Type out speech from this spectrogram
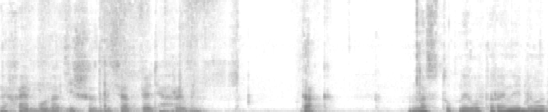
нехай буде і 65 гривень. Так, наступний лотерейний білет.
